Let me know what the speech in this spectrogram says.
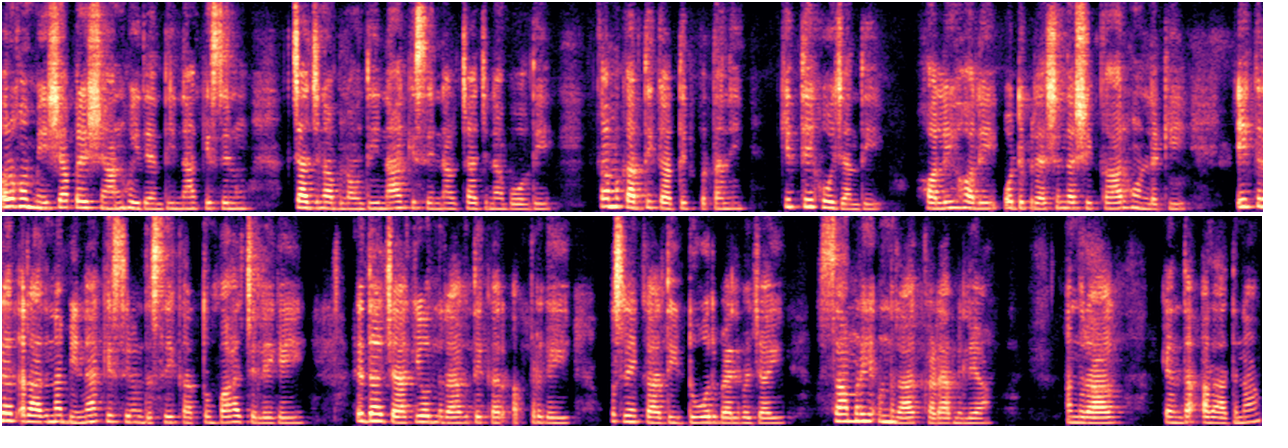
ਔਰ ਉਹ ਹਮੇਸ਼ਾ ਪਰੇਸ਼ਾਨ ਹੋਈ ਰਹਿੰਦੀ, ਨਾ ਕਿਸੇ ਨੂੰ ਚੱਜ ਨਾ ਬੁਲਾਉਂਦੀ, ਨਾ ਕਿਸੇ ਨਾਲ ਚੱਜ ਨਾ ਬੋਲਦੀ। ਕੰਮ ਕਰਦੀ ਕਰਦੀ ਵੀ ਪਤਾ ਨਹੀਂ ਕਿੱਥੇ ਹੋ ਜਾਂਦੀ। ਹੌਲੀ ਹੌਲੀ ਉਹ ਡਿਪਰੈਸ਼ਨ ਦਾ ਸ਼ਿਕਾਰ ਹੋਣ ਲੱਗੀ। ਇੱਕ ਰਾਤ ਆਰਾਧਨਾ ਬਿਨਾਂ ਕਿਸੇ ਨੂੰ ਦੱਸੇ ਘਰ ਤੋਂ ਬਾਹਰ ਚਲੇ ਗਈ। ਸਿੱਧਾ ਜਾ ਕੇ ਉਹ ਨਰਾਗ ਦੇ ਘਰ ਅੱਪੜ ਗਈ ਉਸਨੇ ਘਰ ਦੀ ਡੋਰ ਬੈਲ ਵਜਾਈ ਸਾਹਮਣੇ ਅਨੁਰਾਗ ਖੜਾ ਮਿਲਿਆ ਅਨੁਰਾਗ ਕਹਿੰਦਾ ਆਰਾਧਨਾ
